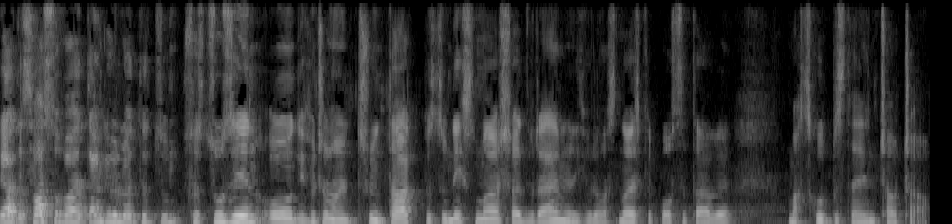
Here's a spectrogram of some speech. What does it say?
Ja, das war's soweit. Danke Leute zum, fürs Zusehen und ich wünsche euch noch einen schönen Tag. Bis zum nächsten Mal. Schaltet wieder ein, wenn ich wieder was Neues gepostet habe. Macht's gut, bis dahin. Ciao, ciao.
